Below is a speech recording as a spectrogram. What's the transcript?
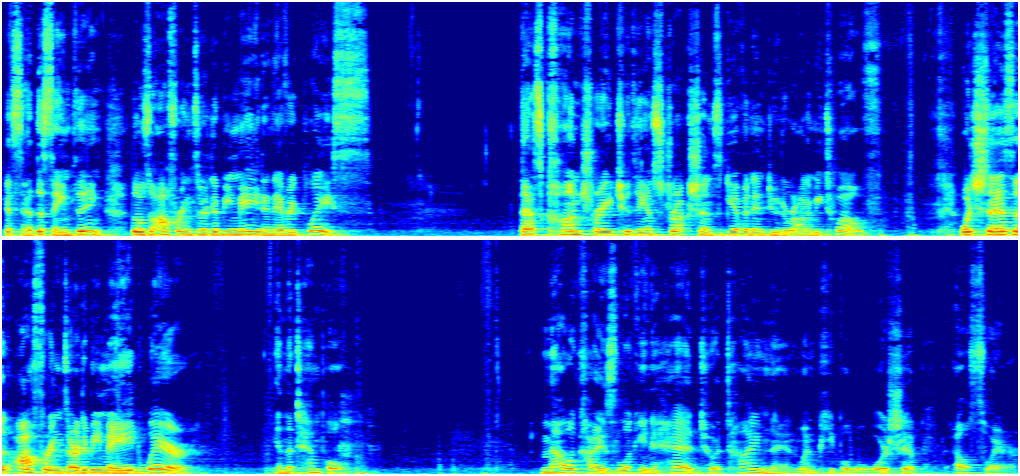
It said the same thing. Those offerings are to be made in every place. That's contrary to the instructions given in Deuteronomy 12, which says that offerings are to be made where? In the temple. Malachi is looking ahead to a time then when people will worship elsewhere.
